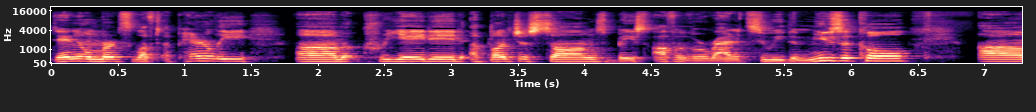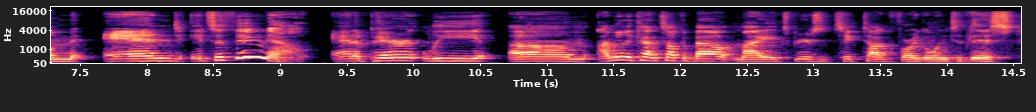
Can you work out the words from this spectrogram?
Daniel Mertzlufft apparently um, created a bunch of songs based off of a Ratatouille the musical, um, and it's a thing now. And apparently, um, I'm gonna kind of talk about my experience with TikTok before I go into this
